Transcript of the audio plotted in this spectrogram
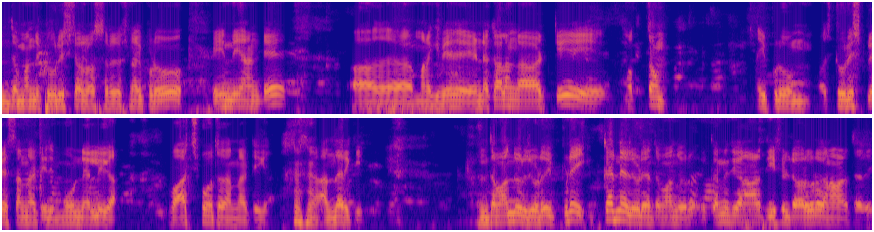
ఇంతమంది టూరిస్ట్ వస్తారు చూసిన. ఇప్పుడు ఏంది అంటే మనకి ఎండాకాలం కాబట్టి మొత్తం ఇప్పుడు టూరిస్ట్ ప్లేస్ అన్నట్టు ఇది మూడు నెలలు ఇక. వాచిపోతుంది అన్నట్టు ఇక అందరికి. ఎంతమంది చూడు ఇప్పుడే ఇక్కడనే చూడు ఎంతమంది ఇక్కడ నుంచి కనబడుతుంది ఈ ఫిల్ టవర్ కూడా కనబడుతుంది.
